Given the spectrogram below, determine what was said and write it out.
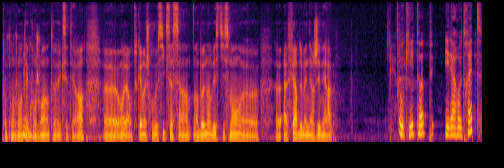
ton conjoint, ta mm. conjointe, etc. voilà. En tout cas, moi, je trouve aussi que ça c'est un, un bon investissement à faire de manière générale. Ok, top. Et la retraite?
